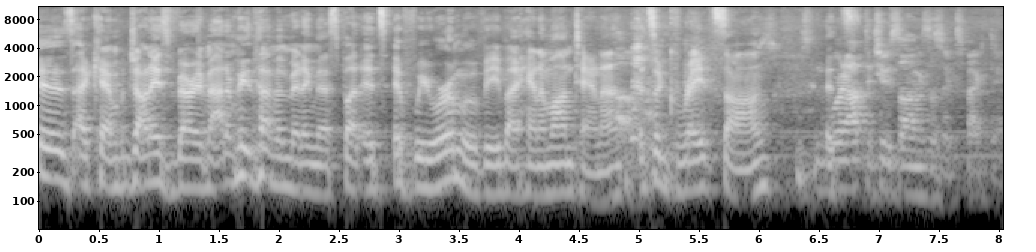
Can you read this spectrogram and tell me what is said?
is I can't. Johnny's very mad at me that I'm admitting this, but it's "If We Were a Movie" by Hannah Montana. It's a great song. We're not the two songs I was expecting.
